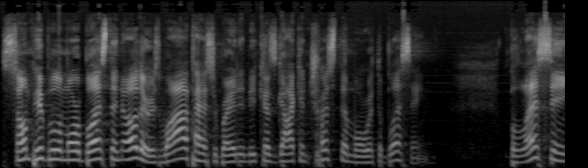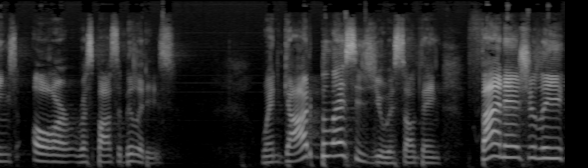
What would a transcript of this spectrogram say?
Some people are more blessed than others. Why, Pastor Braden? Because God can trust them more with the blessing. Blessings are responsibilities. When God blesses you with something, financially,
